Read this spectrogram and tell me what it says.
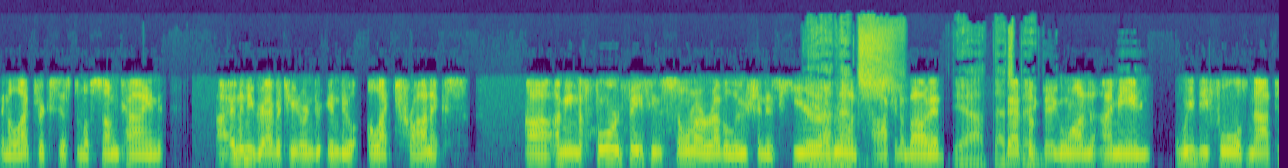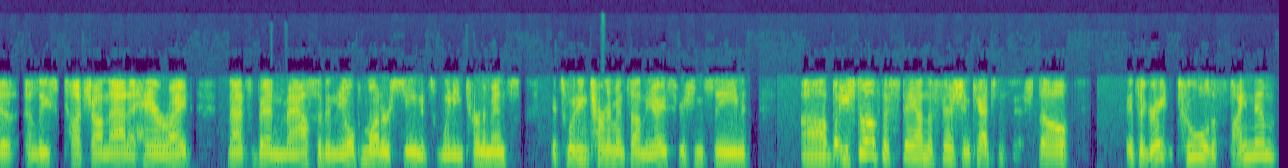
an electric system of some kind. Uh, and then you gravitate into, into electronics. Uh, I mean, the forward-facing sonar revolution is here. Yeah, Everyone's talking about it. Yeah, that's that's big. a big one. I mean, we'd be fools not to at least touch on that a hair, right? That's been massive in the open water scene. It's winning tournaments. It's winning tournaments on the ice fishing scene. Uh, but you still have to stay on the fish and catch the fish. So it's a great tool to find them.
